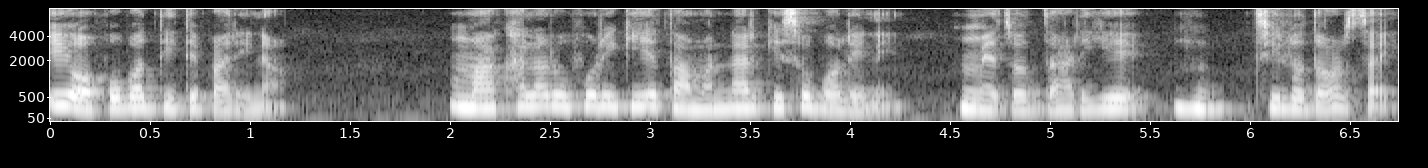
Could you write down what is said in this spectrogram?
এই অপবাদ দিতে পারি না। মা খালার উপরে গিয়ে তামান্নার কিছু বলেনি। মেজর দাঁড়িয়ে ছিল দরজায়।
